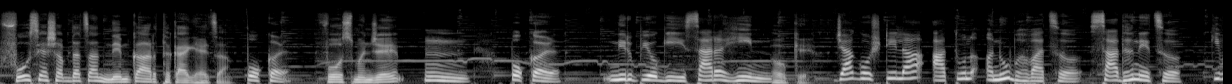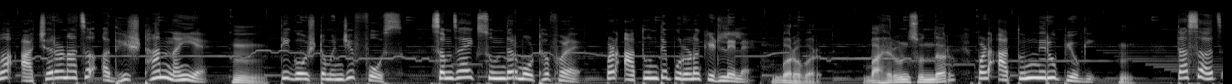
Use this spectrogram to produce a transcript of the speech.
फोस या शब्दाचा नेमका अर्थ काय घ्यायचा? पोकळ. फोस म्हणजे? हम्म पोकळ निरुपयोगी सारहीन. ओके. ज्या गोष्टीला आतून अनुभवाचं साधनेचं किंवा आचरणाचं अधिष्ठान नाहीये. हम्म. ती गोष्ट म्हणजे फोस. समजा एक सुंदर मोठं फळ आहे पण आतून ते पूर्ण किडलेलं आहे. बरोबर. बाहेरून सुंदर? पण आतून निरुपयोगी. हं. तसंच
